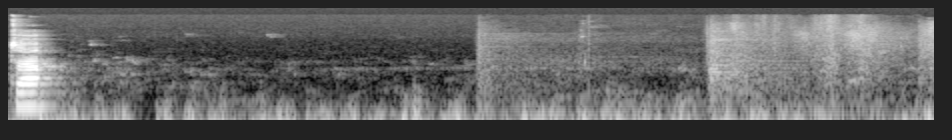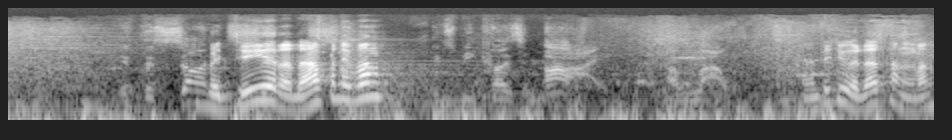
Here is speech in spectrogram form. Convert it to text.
cak. Bajir, ada apa nih bang? Nanti juga datang bang.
